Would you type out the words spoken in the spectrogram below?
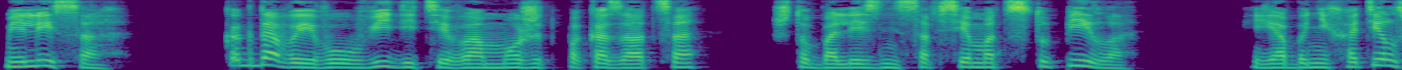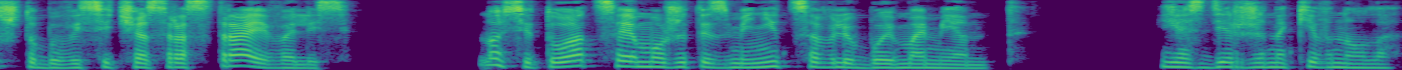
Мелиса, когда вы его увидите, вам может показаться, что болезнь совсем отступила. Я бы не хотел, чтобы вы сейчас расстраивались, но ситуация может измениться в любой момент. Я сдержанно кивнула.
